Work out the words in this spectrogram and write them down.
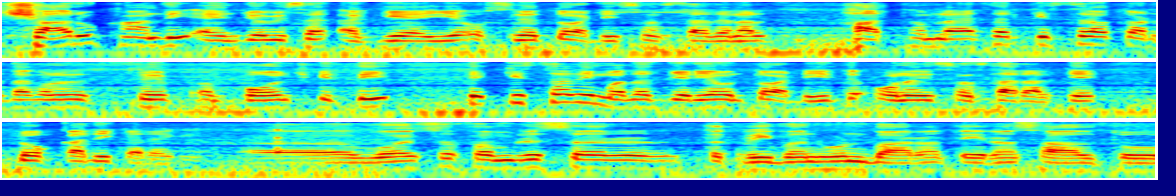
ਸ਼ਾਹਰੁਖ ਖਾਨ ਦੀ ਐਨਜੀਓ ਵੀ ਸਰ ਅੱਗੇ ਆਈ ਹੈ। ਉਸਨੇ ਤੁਹਾਡੀ ਸੰਸਥਾ ਦੇ ਨਾਲ ਹੱਥ ਮਿਲਾਇਆ। ਸਰ ਕਿਸ ਤਰ੍ਹਾਂ ਤੁਹਾਡੇ ਤੱਕ ਉਹਨਾਂ ਨੇ ਪਹੁੰਚ ਕੀਤੀ ਤੇ ਕਿਸ ਤਰ੍ਹਾਂ ਦੀ ਮਦਦ ਜਿਹੜੀ ਆ ਹੁਣ ਤੁਹਾਡੀ ਤੇ ਉਹਨਾਂ ਦੀ ਸੰਸਥਾ ਰਲ ਕੇ ਲੋਕਾਂ ਦੀ ਕਰੇਗੀ? ਵੌਇਸ ਆਫ ਅੰਮ੍ਰਿਤਸਰ ਤਕਰੀਬਨ ਹੁਣ 12-13 ਸਾਲ ਤੋਂ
